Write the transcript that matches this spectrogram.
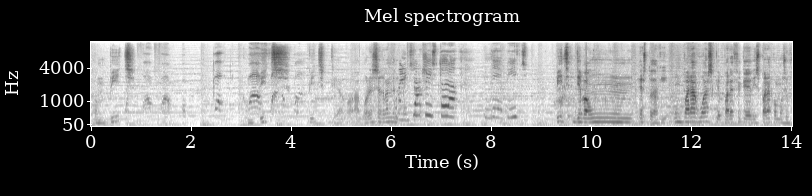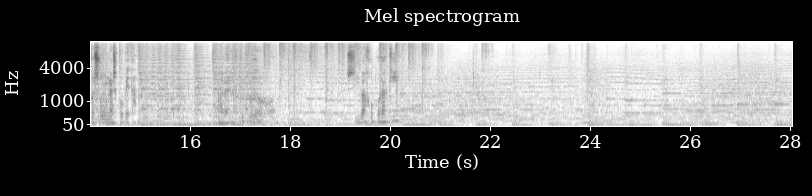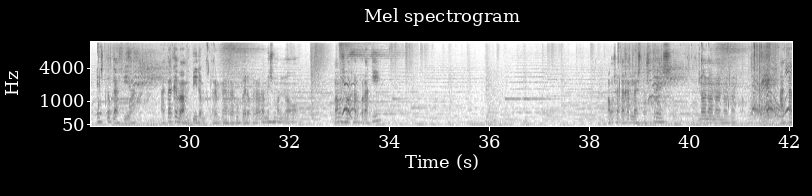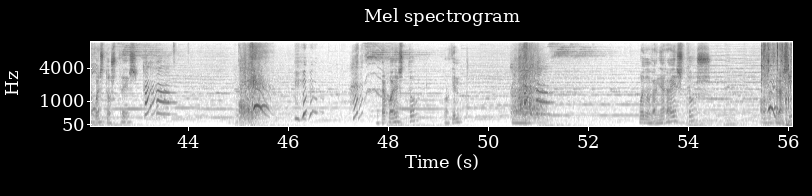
Con Peach. Con Peach. Peach, ¿qué hago? A por ese grande... La pistola de Peach. Peach lleva un... esto de aquí. Un paraguas que parece que dispara como si fuese una escopeta. A ver, si bajo por aquí... ¿Esto qué hacía? Ataque vampiro, me recupero, pero ahora mismo no... Vamos a bajar por aquí. Vamos a atacarle a estos tres. No, no, no, no. no. Ataco a estos tres. Ataco a esto. ¿Por qué? no? Puedo dañar a estos. Vamos a hacer así.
